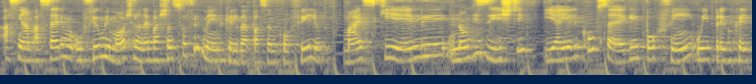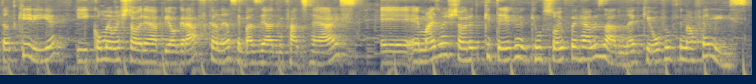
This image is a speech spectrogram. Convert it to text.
assim, a, a série, o filme mostra né, bastante sofrimento que ele vai passando com o filho, mas que ele não desiste e aí ele consegue, por fim, o emprego que ele tanto queria queria. E como é uma história biográfica, né, assim, baseada em fatos reais, é, é mais uma história que teve, que um sonho foi realizado, né, que houve um final feliz.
